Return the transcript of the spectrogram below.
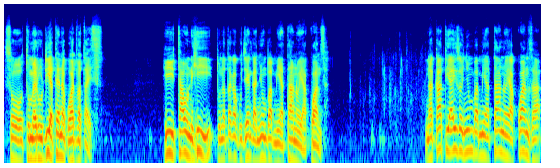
so tumerudia tena ku advertise. Hii town hii tunataka kujenga nyumba mia tano ya kwanza, na kati ya hizo nyumba mia tano ya kwanza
